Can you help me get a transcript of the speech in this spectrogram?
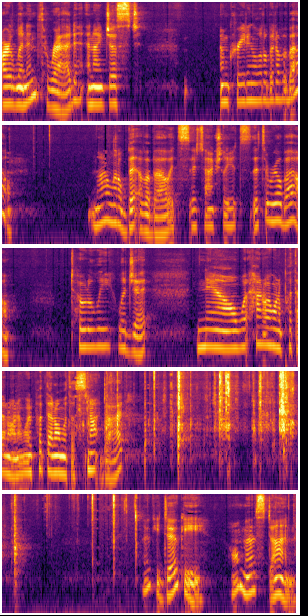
our linen thread and I just I'm creating a little bit of a bow. Not a little bit of a bow. It's it's actually it's it's a real bow. Totally legit. Now, what how do I want to put that on? I want to put that on with a snot dot. Okie dokie. Almost done.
